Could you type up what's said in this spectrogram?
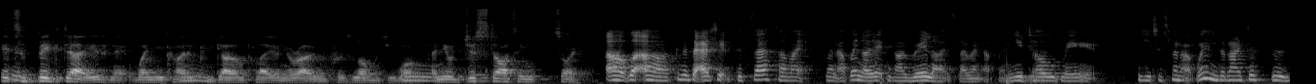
it's a big day isn't it when you kind of mm. can go and play on your own for as long as you want mm. and you're just starting sorry oh well oh, i was going to say actually the first time i went upwind i don't think i realized i went upwind you told yeah. me you just went upwind and i just was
